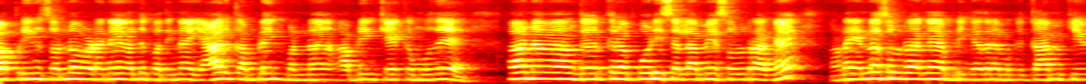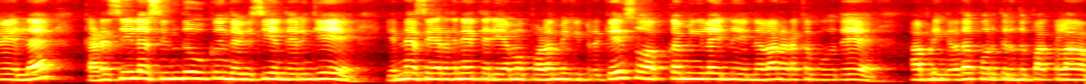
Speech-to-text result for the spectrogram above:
அப்படின்னு சொன்ன உடனே வந்து பார்த்திங்கன்னா யார் கம்ப்ளைண்ட் பண்ண அப்படின்னு கேட்கும்போது ஆனால் அங்கே இருக்கிற போலீஸ் எல்லாமே சொல்கிறாங்க ஆனால் என்ன சொல்கிறாங்க அப்படிங்கிறத நமக்கு காமிக்கவே இல்லை. கடைசியில் சிந்துவுக்கும் இந்த விஷயம் தெரிஞ்சு என்ன செய்கிறதுனே தெரியாமல் புலம்பிக்கிட்டு இருக்கு. ஸோ அப்கமிங்கில் இன்னும் என்னெல்லாம் நடக்க போகுது அப்படிங்கிறத பொறுத்திருந்து பார்க்கலாம்.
